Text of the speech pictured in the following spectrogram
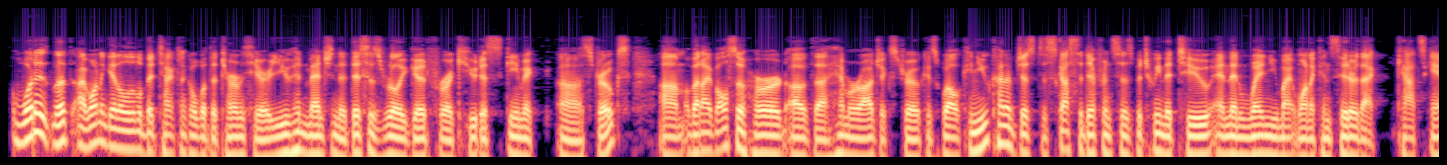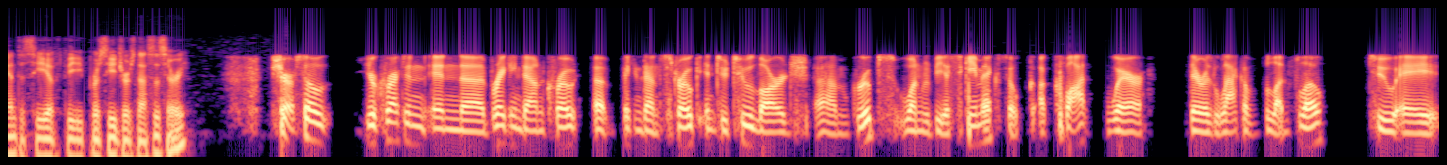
what is, let I want to get a little bit technical with the terms here. You had mentioned that this is really good for acute ischemic uh, strokes, um, but I've also heard of the hemorrhagic stroke as well. Can you kind of just discuss the differences between the two and then when you might want to consider that CAT scan to see if the procedure is necessary? Sure. So you're correct in, in uh, breaking down uh, breaking down stroke into two large um, groups. One would be ischemic, so a clot where there is lack of blood flow to a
